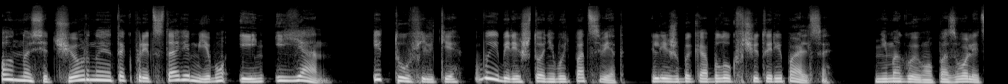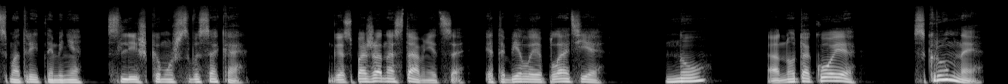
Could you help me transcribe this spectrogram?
Он носит черное, так представим ему инь и ян. И туфельки. Выбери что-нибудь под цвет, лишь бы каблук в четыре пальца. Не могу ему позволить смотреть на меня слишком уж свысока». «Госпожа наставница, это белое платье...» «Ну?» «Оно такое...» «Скромное,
